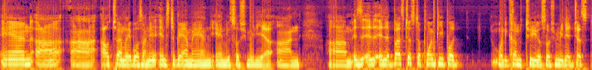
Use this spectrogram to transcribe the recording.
and uh, uh, Outshine Labels on Instagram and, and your social media. On um, is, is it best just to point people when it comes to your social media, just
